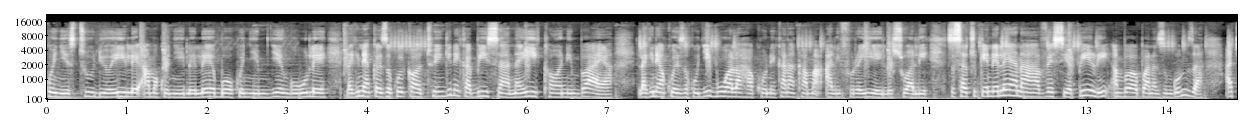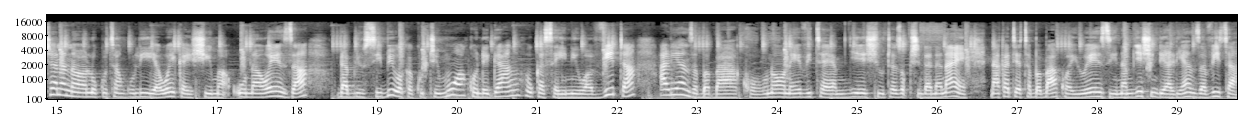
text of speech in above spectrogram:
kwenye studio ile ama kwenye ile lebo kwenye mjengo ule, lakini akaweza kuweka watu wengine kabisa, na hii ikawa ni mbaya, lakini hakuweza kujibu wala hakuonekana kama alifurahia hilo swali. Sasa tukiendelea na vesi ya pili ambayo hapa anazungumza, achana na walokutangulia, weka heshima. Unaweza WCB wakakutimua, Konde Gang ukasainiwa. Vita alianza baba yako, unaona vita ya mjeshi utaweza kushindana naye, na kati hata baba yako haiwezi, na mjeshi ndiye alianza vita.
